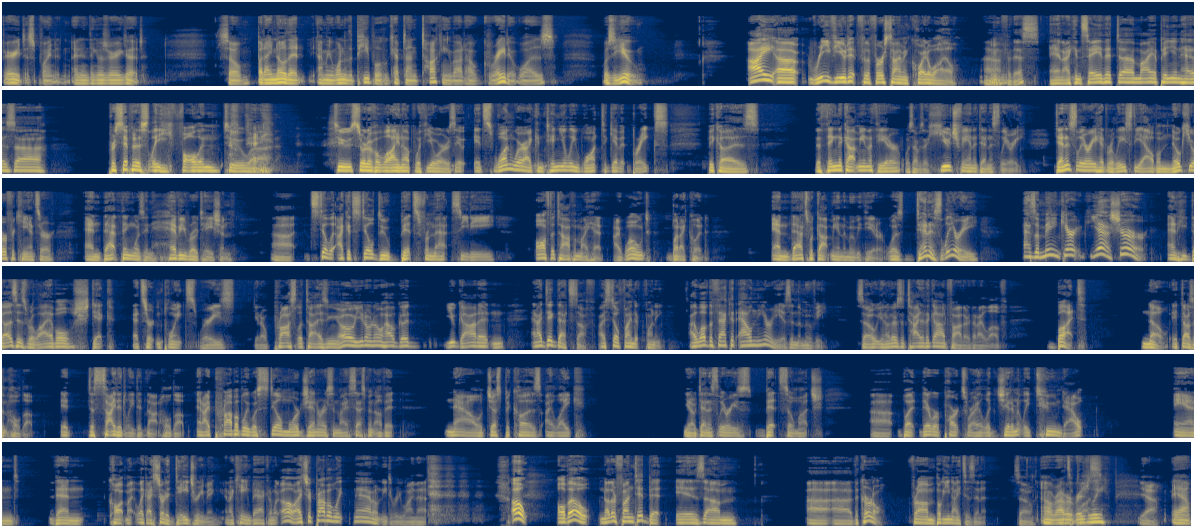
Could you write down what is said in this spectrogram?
very disappointed. I didn't think it was very good. So, but I know that I mean one of the people who kept on talking about how great it was was you. I uh, reviewed it for the first time in quite a while uh, Mhm. for this, and I can say that uh, my opinion has uh, precipitously fallen to uh, Okay. to sort of a line up with yours. It, it's one where I continually want to give it breaks because the thing that got me in the theater was I was a huge fan of Denis Leary. Denis Leary had released the album No Cure for Cancer, and that thing was in heavy rotation. Uh, still, I could still do bits from that CD off the top of my head. I won't, but I could. And that's what got me in the movie theater was Denis Leary as a main character. Yeah, sure. And he does his reliable shtick at certain points where he's, you know, proselytizing. Oh, you don't know how good you got it, and and I dig that stuff. I still find it funny. I love the fact that Al Neri is in the movie. So you know, there's a tie to The Godfather that I love. But no, it doesn't hold up. It decidedly did not hold up. And I probably was still more generous in my assessment of it now just because I like you know Denis Leary's bit so much. Uh, but there were parts where I legitimately tuned out and then caught my like I started daydreaming and I came back and I went, "Oh, I should probably nah, I don't need to rewind that." oh, although another fun tidbit is um uh uh the Colonel from Boogie Nights is in it. So, Oh, Robert. Ridgely. yeah. Yeah,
